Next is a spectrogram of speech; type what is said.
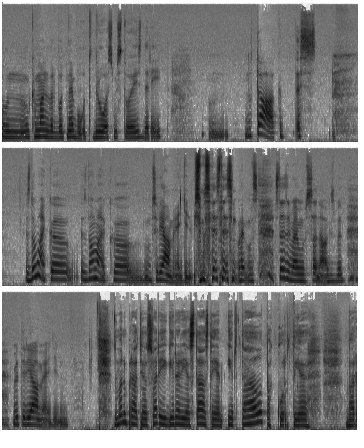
un ka man varbūt nebūtu drosmes to izdarīt. Un, nu tā, ka es, es, domāju, ka, es domāju, ka mums ir jāmēģina vismaz. Es nezinu, vai mums, es nezinu, vai mums sanāks, bet, bet ir jāmēģina. Nu, manuprāt, jau svarīgi ir arī, ja stāstiem ir telpa, kur tie var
